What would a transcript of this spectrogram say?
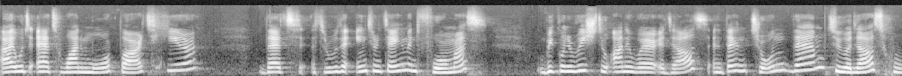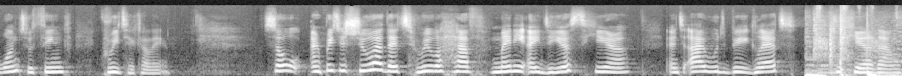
i would add one more part here that through the entertainment formats we can reach to unaware adults and then turn them to adults who want to think critically. So i'm pretty sure that we will have many ideas here and i would be glad to hear them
